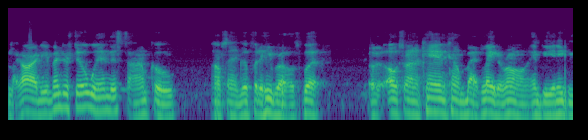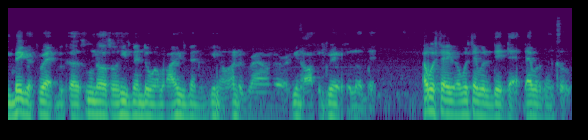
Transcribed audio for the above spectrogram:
Like, all right, the Avengers still win this time, cool. You know what I'm saying good for the heroes, but uh, Ultron can come back later on and be an even bigger threat because who knows what he's been doing while he's been, you know, underground or you know off the grid for a little bit. I wish they, I wish they would have did that. That would have been cool.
